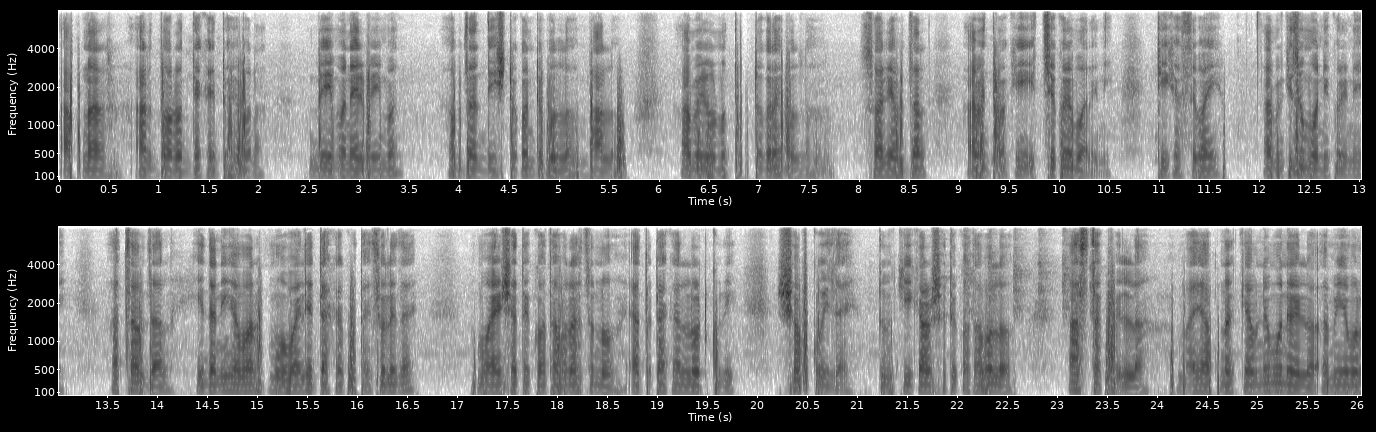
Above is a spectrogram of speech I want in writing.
আপনার আর দরদ দেখাইতে হইব না। বেইমানের বেইমান আবদাল দৃষ্টকণ্ঠে বলল, ভালো। আমির অনুতপ্ত করাই বলল সরি আবদাল আমি তোমাকে ইচ্ছে করে মারিনি। ঠিক আছে ভাই, আমি কিছু মনে করিনি। আচ্ছা আফজাল ইদানিং আমার মোবাইলের টাকা কোথায় চলে যায়? মায়ের সাথে কথা বলার জন্য এত টাকা লোড করি, সব কই যায়? তুমি কি কারোর সাথে কথা বলো? আজ থাক ফিরলা ভাই, আপনার কেমনে মনে হইল আমি এমন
